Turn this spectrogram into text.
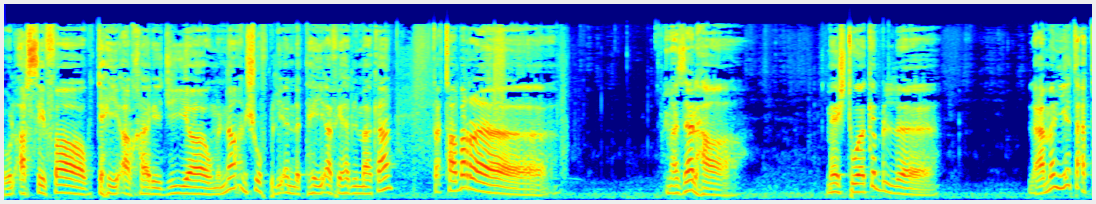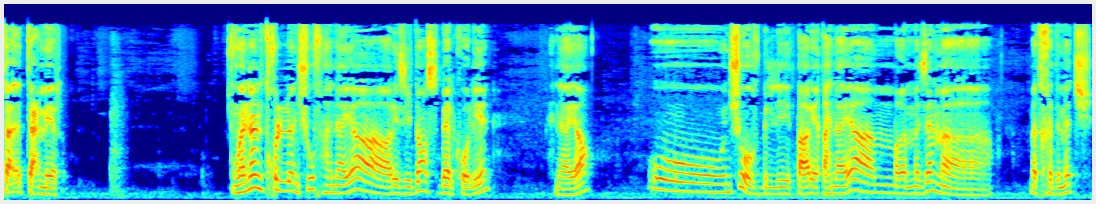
والأرصفة والتهيئة الخارجية. ومنا نشوف بأن التهيئة في هذا المكان تعتبر ما زالها ماش تواكب العملية تاع التعمير. وهنا ندخل نشوف هنايا ريزيدونس بالكولين هنايا ونشوف باللي الطريقة هنايا مازال ما ما تخدمتش.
